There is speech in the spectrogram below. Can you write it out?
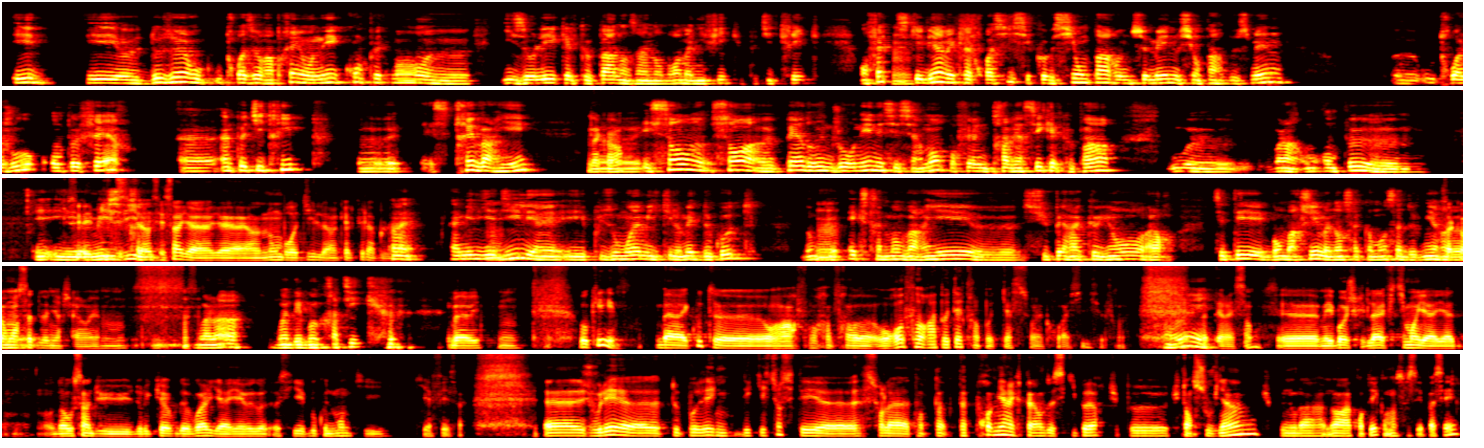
et et deux heures ou, trois heures après, on est complètement isolé quelque part dans un endroit magnifique, une petite crique en fait, ce mmh. qui est bien avec la Croatie, c'est que si on part une semaine ou si on part deux semaines euh, ou trois jours, on peut faire euh, un petit trip euh, très varié et sans, sans perdre une journée nécessairement pour faire une traversée quelque part où voilà, on, peut. Mmh. et, c'est mille îles, hein, c'est ça. Il y, a, un nombre d'îles incalculable. Ouais, un millier mmh. d'îles et, et, plus ou moins 1000 kilomètres de côte. Donc mmh. extrêmement varié, euh, super accueillant. Alors c'était bon marché, maintenant ça commence à devenir. Ça euh, commence à devenir cher, oui. voilà, moins démocratique. bah oui. Mmh. Ok. Bah écoute, euh, on, refera, peut-être un podcast sur la Croatie, ça sera ah intéressant. Euh, mais bon, là effectivement, il y a, il y a dans, au sein du de club de voile, il y, a, il y a aussi beaucoup de monde qui, qui a fait ça. Euh, je voulais euh, te poser une, des questions. C'était euh, sur la ta, ta, première expérience de skipper. Tu peux, tu t'en souviens? Tu peux nous la, nous la raconter? Comment ça s'est passé?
